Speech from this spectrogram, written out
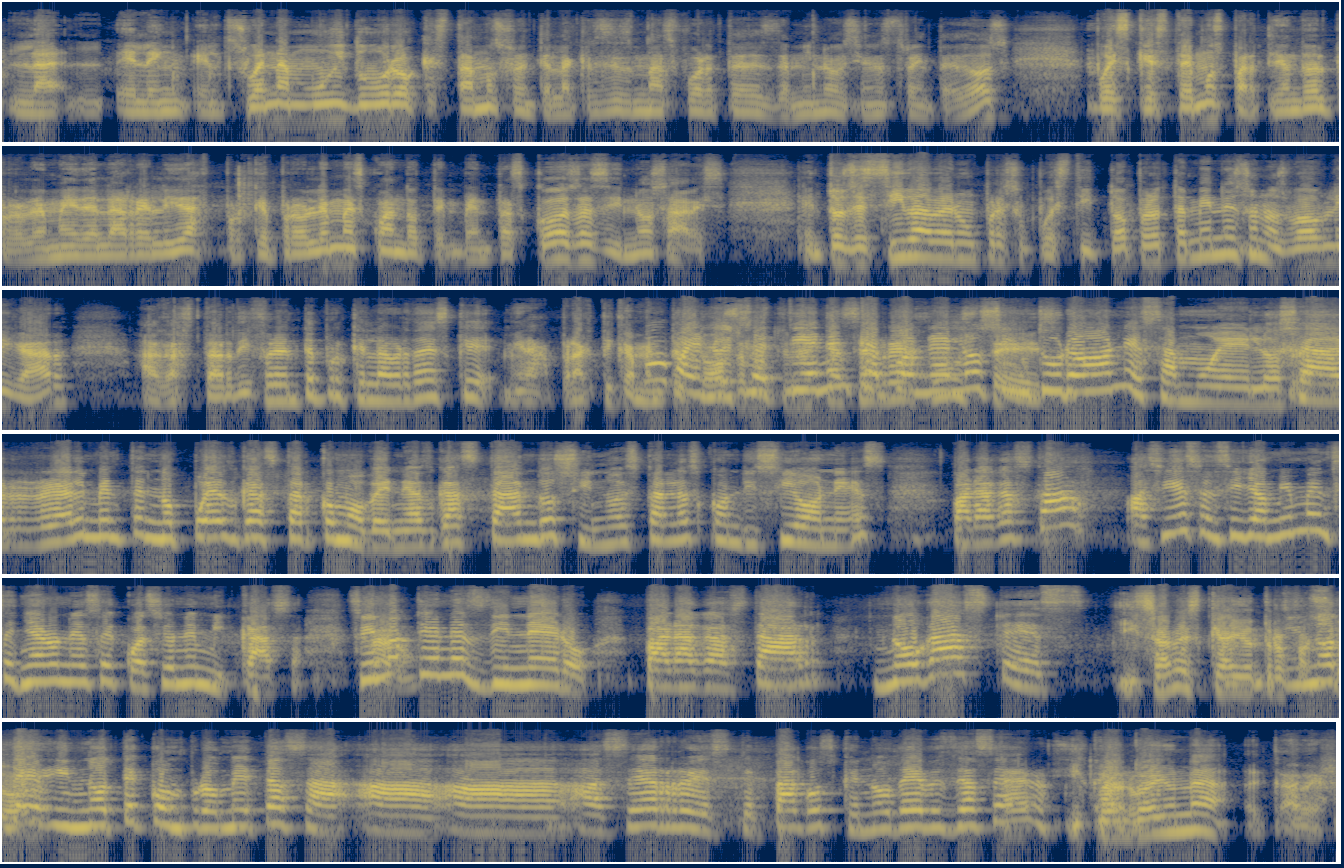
el, suena muy duro que estamos frente a la crisis más fuerte desde 1932, pues que estemos partiendo del problema y de la realidad, porque el problema es cuando te inventas cosas y no sabes. Entonces sí va a haber un presupuestito, pero también eso nos va a obligar a gastar diferente, porque la verdad es que, mira, prácticamente... bueno, se tienen que, poner los cinturones, Samuel, o sea, realmente no puedes gastar como venías gastando si no están las condiciones para gastar. Así es sencillo. A mí me enseñaron esa ecuación en mi casa. Si no tienes dinero para gastar, no gastes. Y sabes que hay otro factor. Y no te, y no te comprometas a, hacer este pagos que no debes de hacer. Y cuando hay una, a ver,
